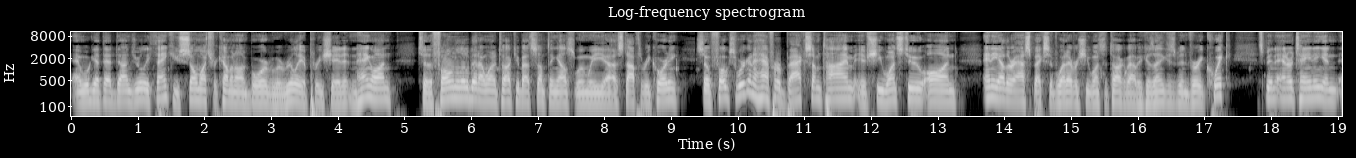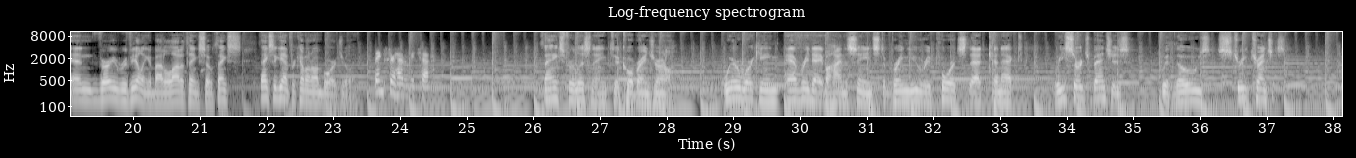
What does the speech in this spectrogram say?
and we'll get that done. Julie, thank you so much for coming on board. We really appreciate it. And hang on to the phone a little bit. I want to talk to you about something else when we uh, stop the recording. So, folks, we're going to have her back sometime if she wants to on any other aspects of whatever she wants to talk about because I think it's been very quick. It's been entertaining and, and very revealing about a lot of things. So thanks thanks again for coming on board, Julie. Thanks for having me, Chuck. Thanks for listening to Core Brain Journal. We're working every day behind the scenes to bring you reports that connect research benches with those street trenches.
